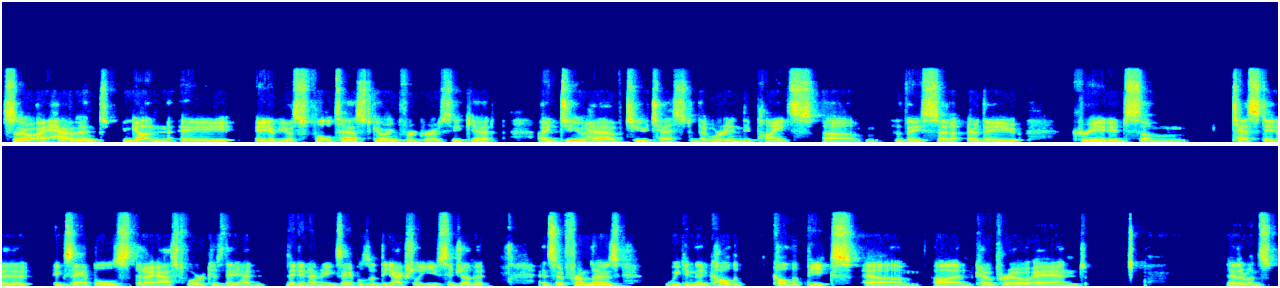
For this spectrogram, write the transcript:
So I haven't gotten a AWS full test going for GRO-seq yet. I do have two tests that were in the pints. Um, they set up or they created some test data examples that I asked for because they had they didn't have any examples of the actual usage of it. And so from those, we can then call the call the peaks um, on CoPro and the other ones.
